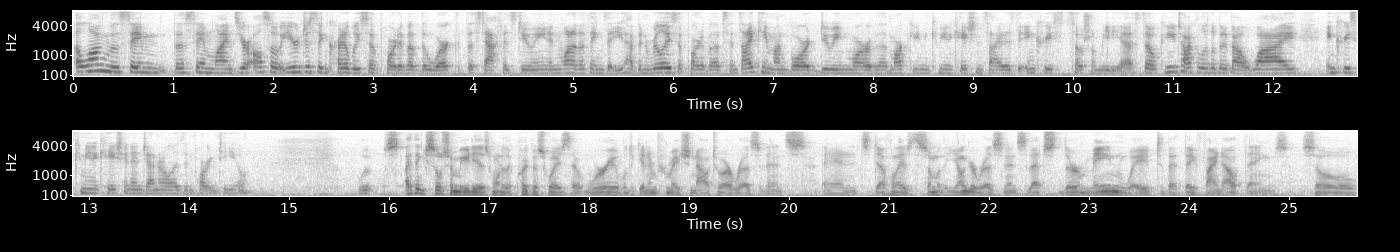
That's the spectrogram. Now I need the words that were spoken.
along the same the same lines, you're also you're just incredibly supportive of the work that the staff is doing, and one of the things that you have been really supportive of since I came on board, doing more of the marketing and communication side, is the increased social media. So, can you talk a little bit about why increased communication in general is important to you? I think social media is one of the quickest ways that we're able to get information out to our residents, and it's definitely as some of the younger residents, that's their main way to that they find out things. So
